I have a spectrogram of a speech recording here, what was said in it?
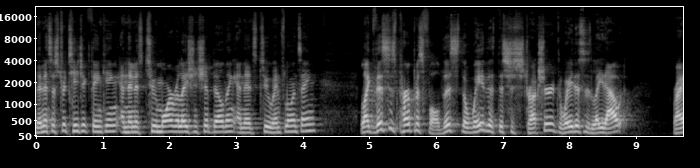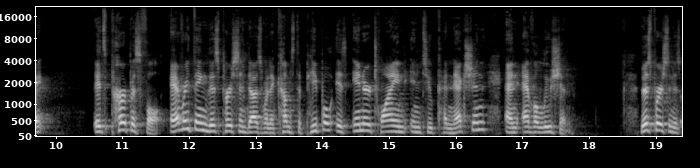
Then it's a strategic thinking and then it's two more relationship building and then it's two influencing. Like this is purposeful. This the way that this is structured, the way this is laid out, right? It's purposeful. Everything this person does when it comes to people is intertwined into connection and evolution. This person is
